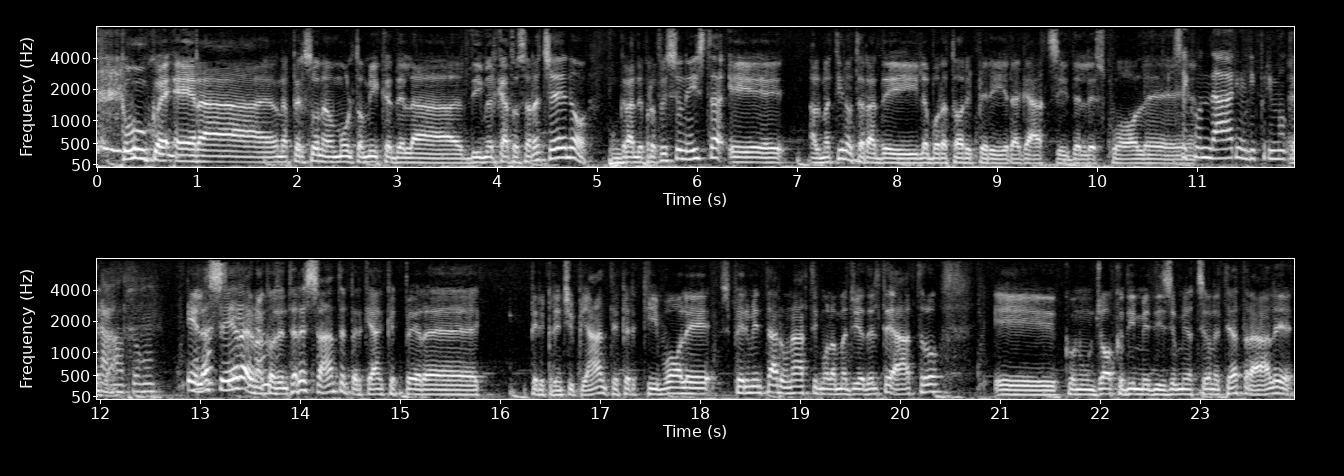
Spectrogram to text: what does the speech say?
Comunque era una persona molto amica della- di Mercato Saraceno, un grande professionista e al mattino terrà dei laboratori per i ragazzi delle scuole Secondarie di primo Esatto. grado. e la sera è una cosa interessante perché anche per, eh, per i principianti, per chi vuole sperimentare un attimo la magia del teatro e con un gioco di immedesimazione teatrale,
